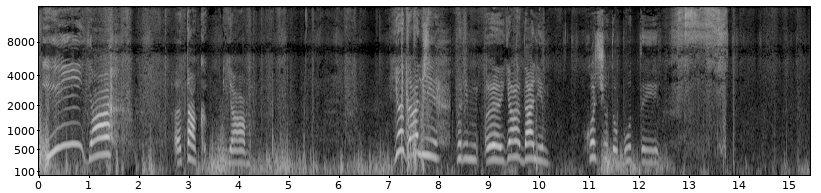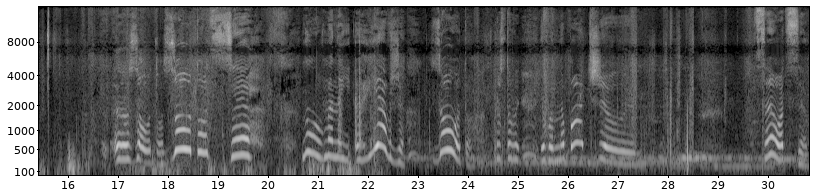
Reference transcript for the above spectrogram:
і я. е, Так, я. Я далі е, я далі хочу добути е, золото. Золото це. Ну, в мене є вже золото. Просто ви його не бачили. Це оце.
